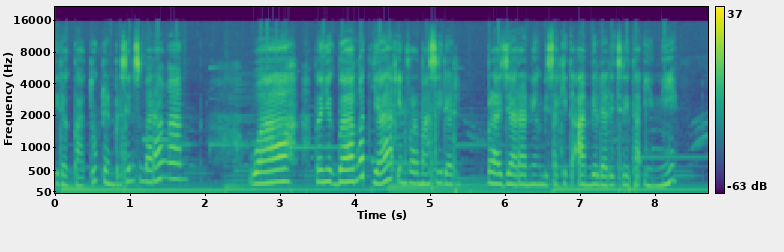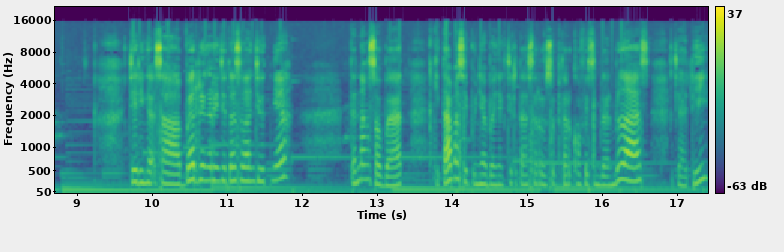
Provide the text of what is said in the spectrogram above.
tidak batuk dan bersin sembarangan. Wah, banyak banget ya informasi dari pelajaran yang bisa kita ambil dari cerita ini. Jadi nggak sabar dengerin cerita selanjutnya. Tenang sobat, kita masih punya banyak cerita seru seputar COVID-19. Jadi,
